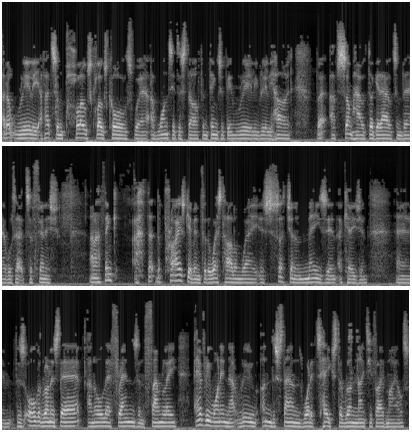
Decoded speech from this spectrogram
I don't really. I've had some close, close calls where I've wanted to stop, and things have been really, really hard, but I've somehow dug it out and been able to to finish. And I think uh, that the prize giving for the West Highland Way is such an amazing occasion. Um, there's all the runners there and all their friends and family. Everyone in that room understands what it takes to run 95 miles.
